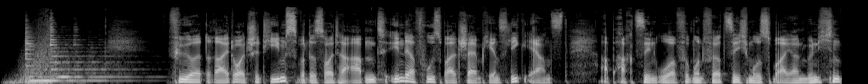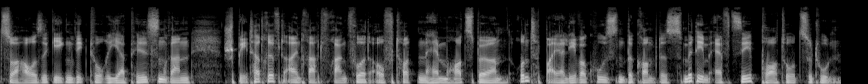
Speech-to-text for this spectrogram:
Für drei deutsche Teams wird es heute Abend in der Fußball Champions League ernst. Ab 18.45 Uhr muss Bayern München zu Hause gegen Viktoria Pilsen ran. Später trifft Eintracht Frankfurt auf Tottenham Hotspur und Bayer Leverkusen bekommt es mit dem FC Porto zu tun.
